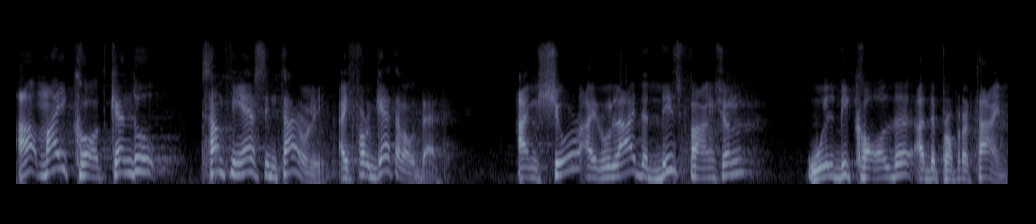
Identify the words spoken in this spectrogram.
uh, my code can do something else entirely. I forget about that. I'm sure I rely that this function will be called at the proper time.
